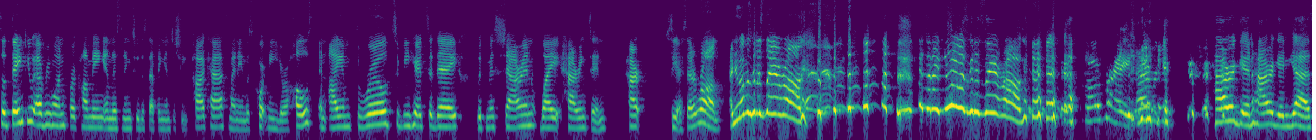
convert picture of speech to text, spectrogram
So thank you everyone for coming and listening to the Stepping Into She podcast. My name is Courtney, your host, and I am thrilled to be here today with Miss Sharon White Harrington. Har- See, I said it wrong. I knew I was gonna say it wrong. I said I knew I was gonna say it wrong. All right, Harrigan. Harrigan, Harrigan, yes.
